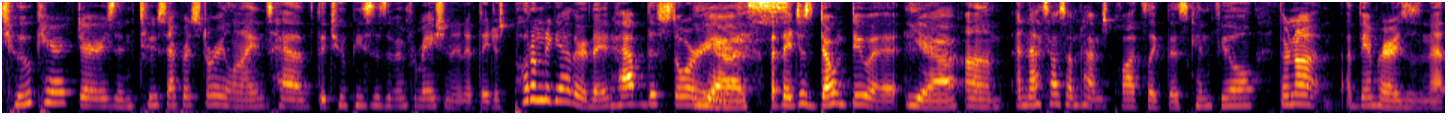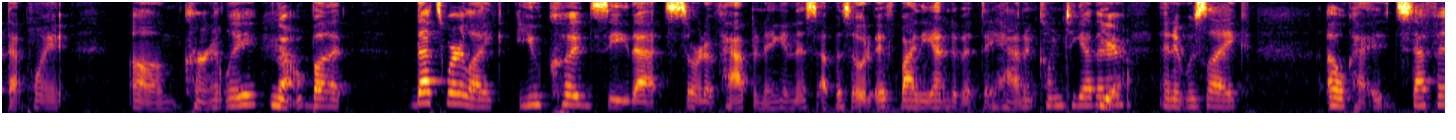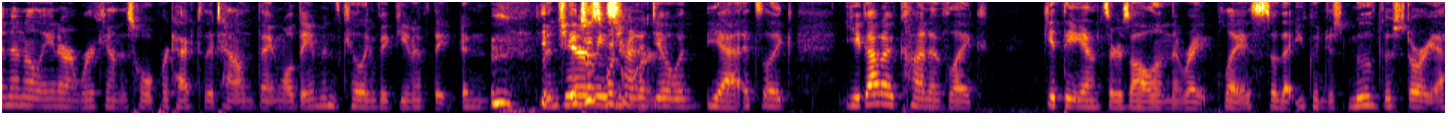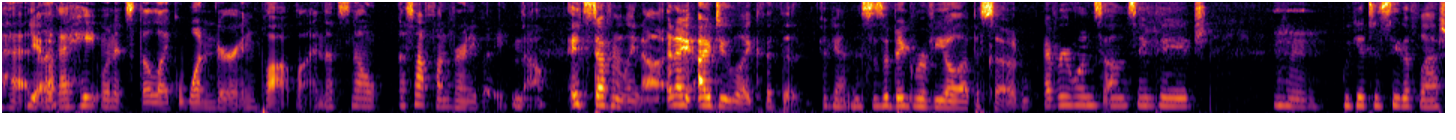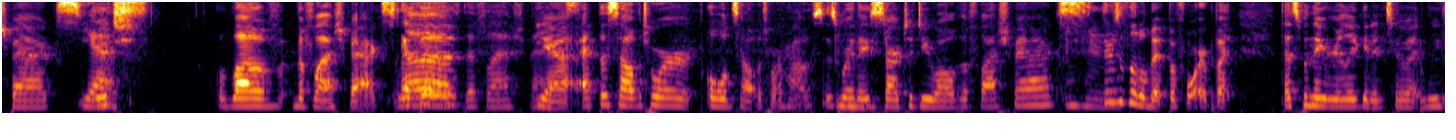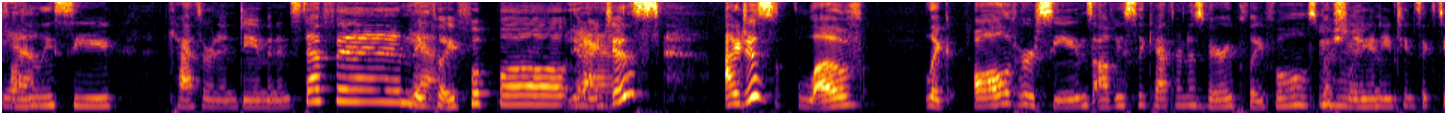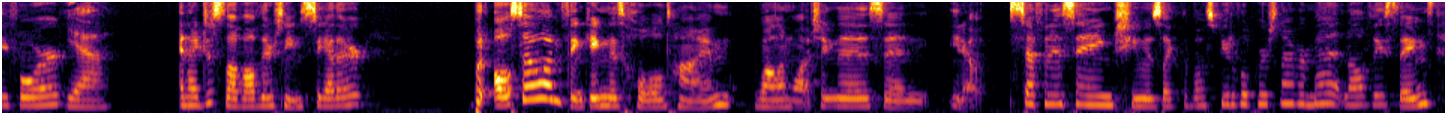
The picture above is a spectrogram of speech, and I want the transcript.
two characters in two separate storylines have the two pieces of information and if they just put them together, they'd have the story. Yes. But they just don't do it. yeah. Um, and that's how sometimes plots like this can feel. They're not Vampires isn't at that point um, currently, No. but that's where like you could see that sort of happening in this episode if by the end of it they hadn't come together Yeah. and it was like okay stefan and elena are working on this whole protect the town thing while damon's killing vicki and if they and then jeremy's trying work. to deal with yeah it's like you gotta kind of like get the answers all in the right place so that you can just move the story ahead Yeah. like i hate when it's the like wondering plot line that's no that's not fun for anybody No, it's definitely not. And I, I do like that, the, again, this is a big reveal episode. Everyone's on the same page. mm-hmm. We get to see the flashbacks. yes Which, love the flashbacks. love At the, the, flashbacks yeah, at the Salvatore, old Salvatore house is where they Mhm. start to do all of the flashbacks. Mhm. There's a little bit before, but that's when they really get into it. And we Yeah. finally see Katherine and Damon and Stefan. They Yeah. play football. And I just, I just love like all of her scenes. Obviously, Katherine is very playful, especially Mhm. in 1864. yeah And I just love all their scenes together. But also, I'm thinking this whole time while I'm watching this, and you know, Stefan is saying she was like the most beautiful person I ever met, and all of these things.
